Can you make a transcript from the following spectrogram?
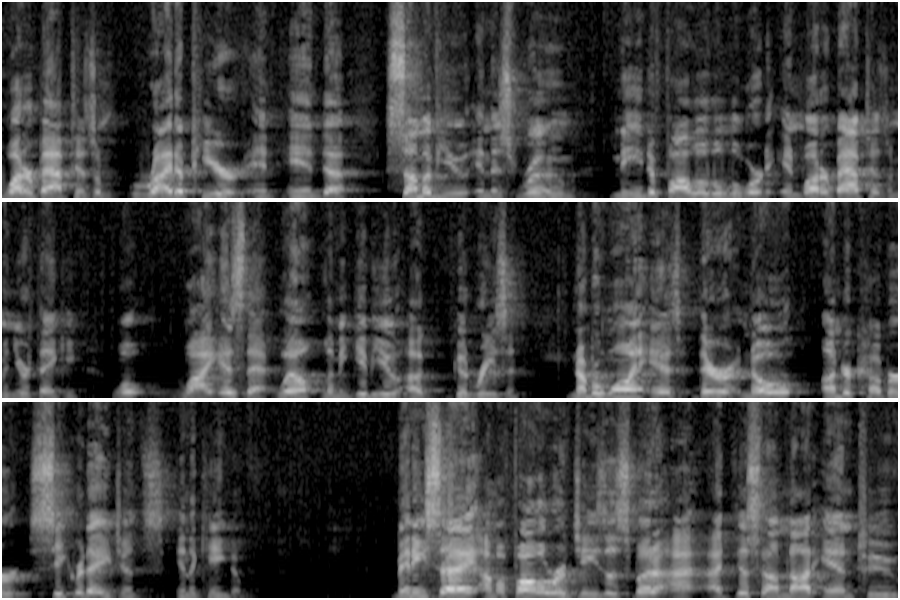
water baptism right up here. And, and uh, some of you in this room need to follow the Lord in water baptism. And you're thinking, well, why is that? Well, let me give you a good reason. Number one is there are no undercover secret agents in the kingdom. Many say, I'm a follower of Jesus, but I, I just I'm not into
